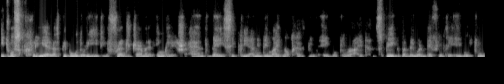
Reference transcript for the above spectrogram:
it was clear that people would read in French, German, and English. And basically, I mean, they might not have been able to write and speak, but they were definitely able to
